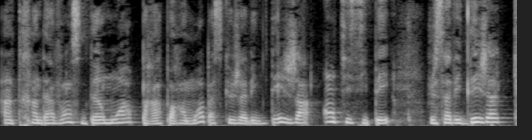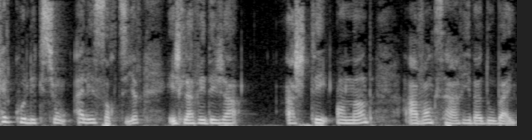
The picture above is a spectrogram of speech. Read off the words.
un train d'avance d'un mois par rapport à moi parce que j'avais déjà anticipé, je savais déjà quelle collection allait sortir et je l'avais déjà acheté en Inde avant que ça arrive à Dubaï.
